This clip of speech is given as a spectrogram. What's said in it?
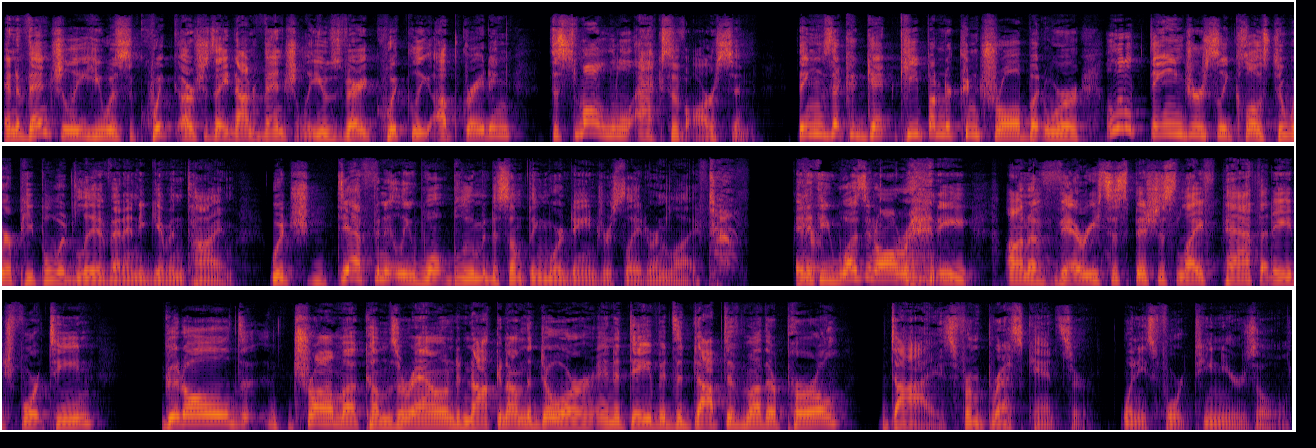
And eventually, he was quick, or I should say, not eventually, he was very quickly upgrading to small little acts of arson. Things that could get keep under control, but were a little dangerously close to where people would live at any given time, which definitely won't bloom into something more dangerous later in life. And if he wasn't already on a very suspicious life path at age 14, good old trauma comes around knocking on the door, and a David's adoptive mother, Pearl, dies from breast cancer when he's 14 years old.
